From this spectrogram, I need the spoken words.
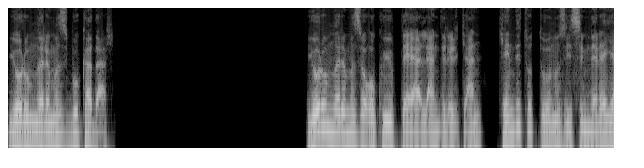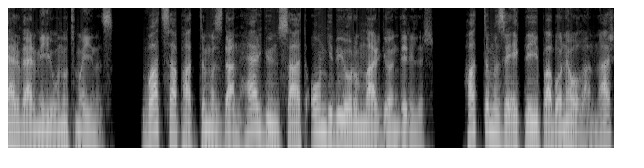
Yorumlarımız bu kadar. Yorumlarımızı okuyup değerlendirirken, kendi tuttuğunuz isimlere yer vermeyi unutmayınız. WhatsApp hattımızdan her gün saat 10 gibi yorumlar gönderilir. Hattımızı ekleyip abone olanlar,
